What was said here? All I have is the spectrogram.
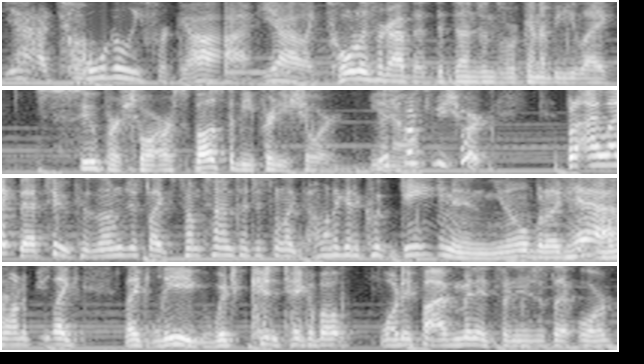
Yeah, I totally forgot. Yeah, like totally forgot that the dungeons were gonna be like super short or supposed to be pretty short. You They're supposed to be short. But I like that too, because I'm just like sometimes I just want like I want to get a quick game in, you know. But I, can't, I don't want to be like like League, which can take about 45 minutes when you're just like or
